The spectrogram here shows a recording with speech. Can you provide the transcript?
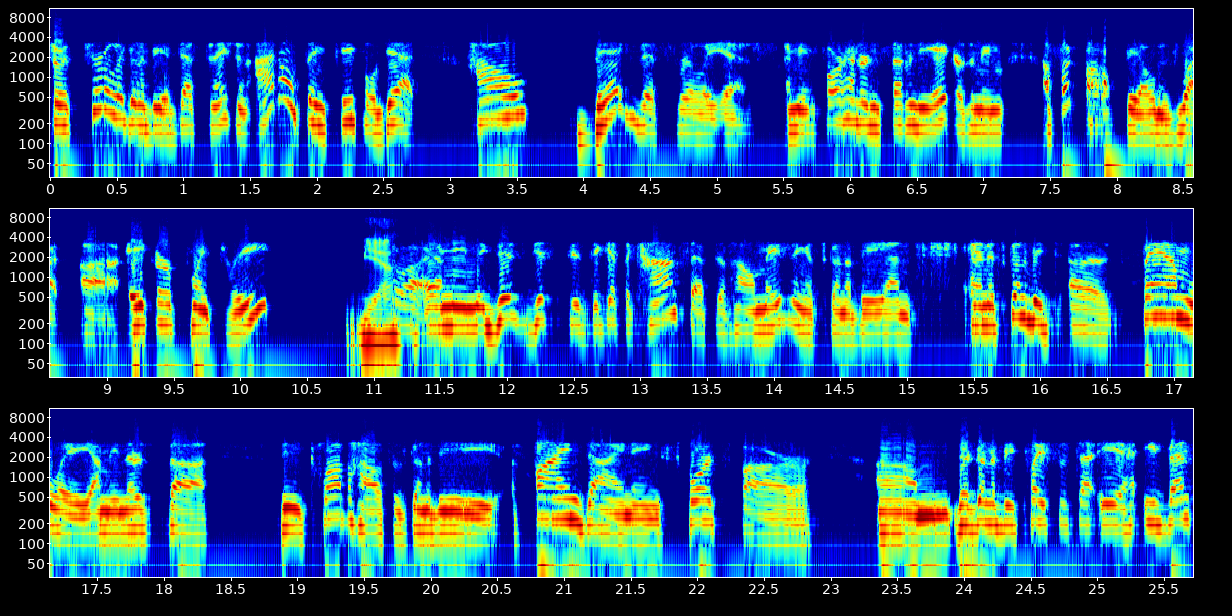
So it's truly going to be a destination. I don't think people get how big this really is. I mean, 470 acres. I mean, a football field is what uh, acre point three. Yeah. So, I mean, did, just to, to get the concept of how amazing it's going to be, and and it's going to be uh, family. I mean, there's the the clubhouse is going to be fine dining, sports bar. Um, they're going to be places to event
